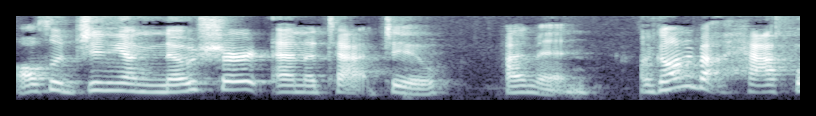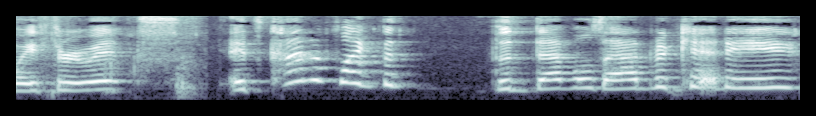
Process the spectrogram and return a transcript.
also Jin Young no shirt and a tattoo. I'm in. I've gone about halfway through it. It's kind of like the the devil's advocate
